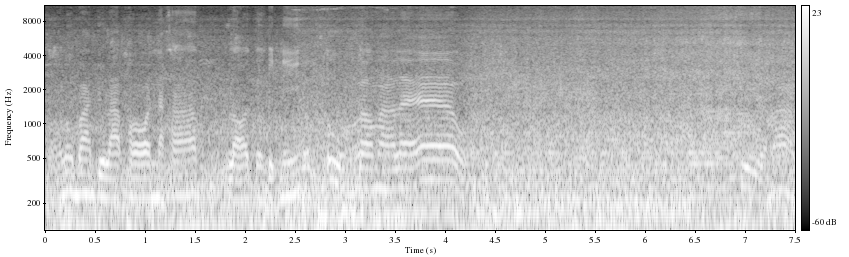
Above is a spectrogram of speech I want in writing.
ของโรงพยาบาลจุฬาภรณ์นะครับ รอตรงจุดนี้รถตู้ของเรามาแล้วสวยมาก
